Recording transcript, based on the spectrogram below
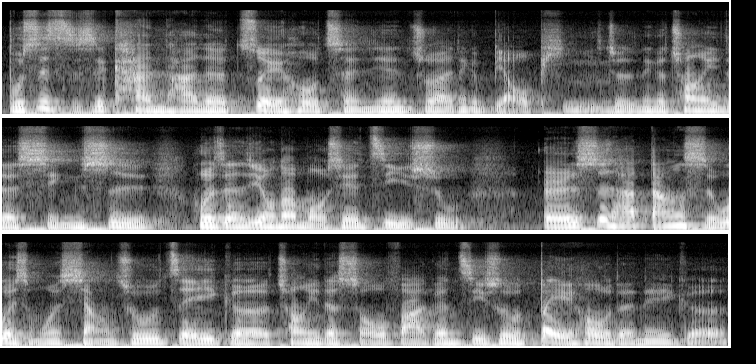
不是只是看它的最后呈现出来那个表皮，就是那个创意的形式，或者是用到某些技术。而是他当时为什么想出这一个创意的手法跟技术背后的那个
